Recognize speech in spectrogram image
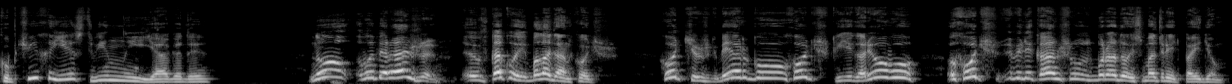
Купчиха ест винные ягоды. — Ну, выбирай же, в какой балаган хочешь. Хочешь к Бергу, хочешь к Егореву, хочешь великаншу с бородой смотреть пойдем,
